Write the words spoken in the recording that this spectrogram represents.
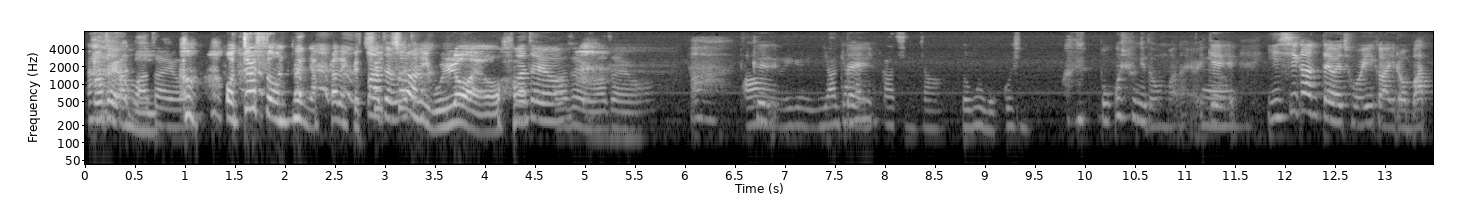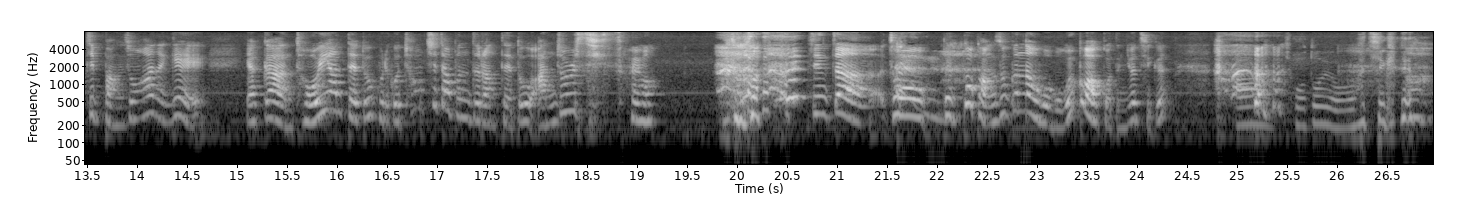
맞아요. 아니, 맞아요. 어쩔 수 없는 약간의 그 출출함이 몰려와요. 맞아요. 맞아요, 맞아요. 아, 아, 그, 이게 이야기하니까 진짜 너무 먹고 싶네요. 먹고 싶은 게 너무 많아요. 네. 이게 이 시간대에 저희가 이런 맛집 방송하는 게 약간 저희한테도 그리고 청취자분들한테도 안 좋을 수 있어요. 진짜 저 100% 방송 끝나고 뭐 먹을 것 같거든요, 지금. 아, 저도요. 지금 아,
